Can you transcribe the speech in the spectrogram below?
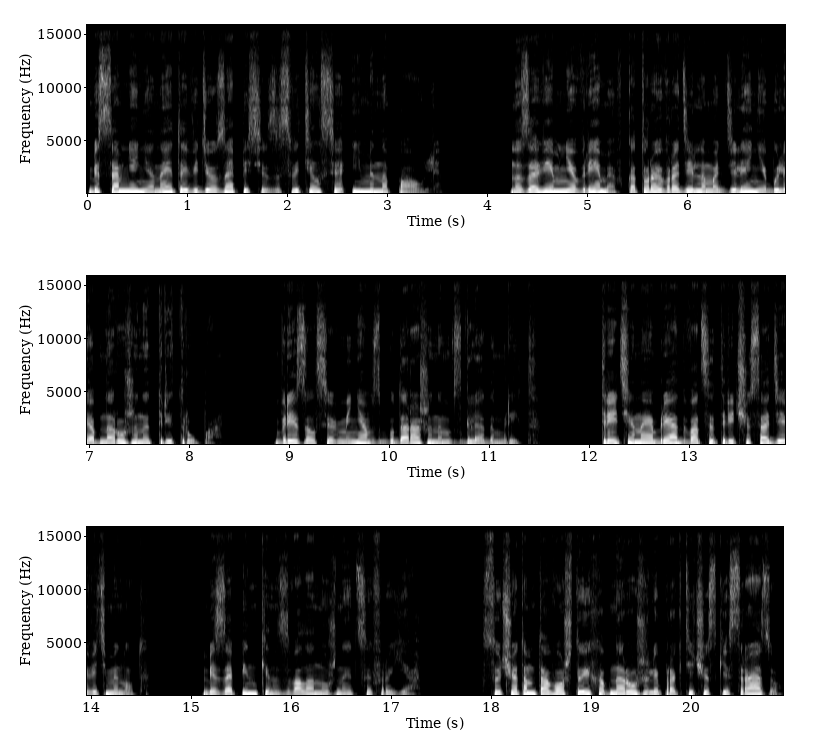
Без сомнения, на этой видеозаписи засветился именно Пауль. «Назови мне время, в которое в родильном отделении были обнаружены три трупа», Врезался в меня взбудораженным взглядом Рид. 3 ноября, 23 часа 9 минут. Без запинки назвала нужные цифры я. С учетом того, что их обнаружили практически сразу,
